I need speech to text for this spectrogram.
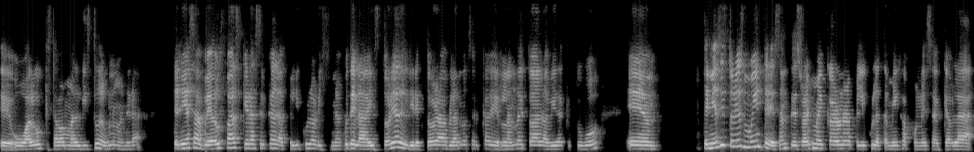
eh, o algo que estaba mal visto de alguna manera. Tenías a Belfast, que era acerca de la película original, de la historia del director, hablando acerca de Irlanda y toda la vida que tuvo. Eh, tenías historias muy interesantes. Drive My Car, una película también japonesa que habla,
